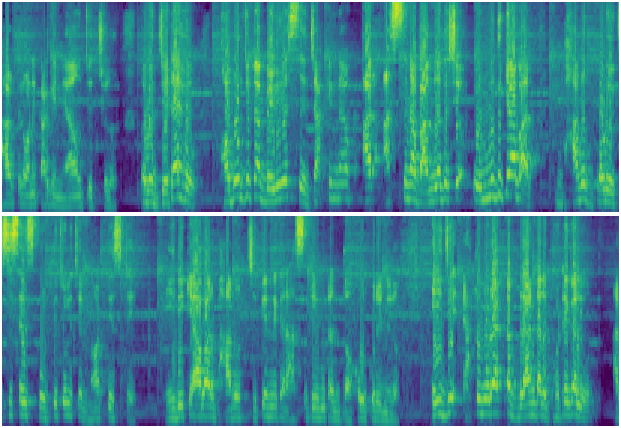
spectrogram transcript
ভারতের অনেক আগে নেওয়া উচিত ছিল। তবে যেটাই হোক, খবর যেটা বেরিয়ে এসছে, জাকির নায়ক আর আসছে না বাংলাদেশে, অন্যদিকে আবার ভারত বড় এক্সারসাইজ করতে চলেছে নর্থ ইস্টে এইদিকে আবার ভারত চিকেন নেকের আশি কিলোমিটার দখল করে নিল। এই যে এত বড় একটা ব্ল্যান্ডার ঘটে গেল, আর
